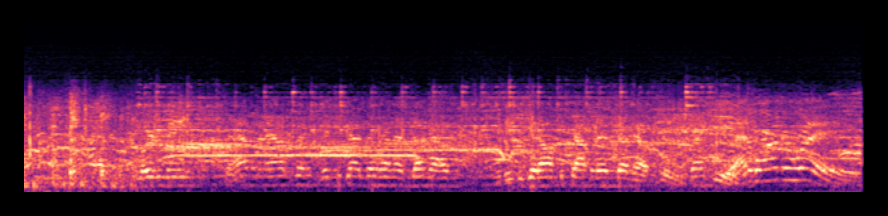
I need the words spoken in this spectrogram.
Clear to me to have an announcement. Get you guys over on that dugout. You need to get off the top of that dugout, please. Thank you. And we're underway.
